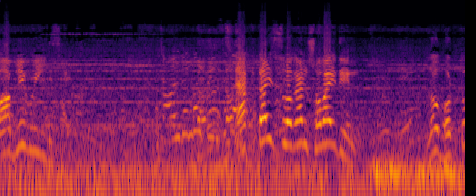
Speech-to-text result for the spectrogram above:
Public will decide. একটাই স্লোগান সবাই দিন। নো ভোট টু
